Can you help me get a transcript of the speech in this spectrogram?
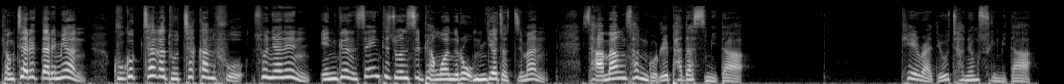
경찰에 따르면 구급차가 도착한 후 소년은 인근 세인트 존스 병원으로 옮겨졌지만 사망 선고를 받았습니다. K라디오 전영숙입니다.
